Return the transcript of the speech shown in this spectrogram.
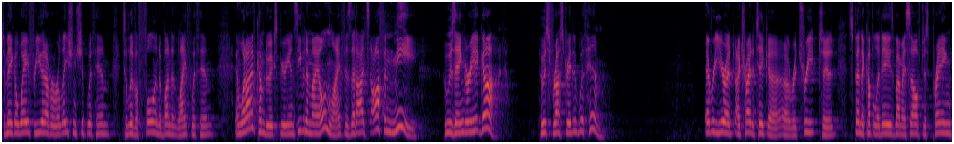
to make a way for you to have a relationship with Him, to live a full and abundant life with Him. And what I've come to experience, even in my own life, is that it's often me who is angry at God, who is frustrated with Him. Every year, I, I try to take a, a, retreat to spend a couple of days by myself just praying,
